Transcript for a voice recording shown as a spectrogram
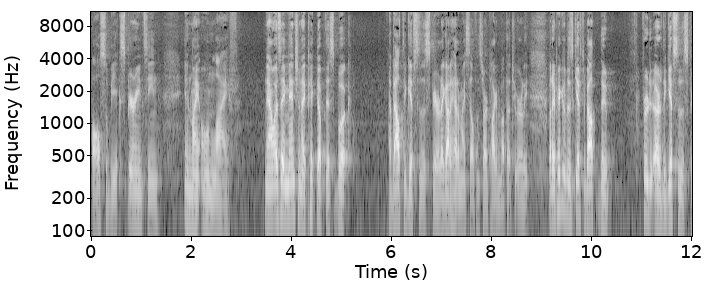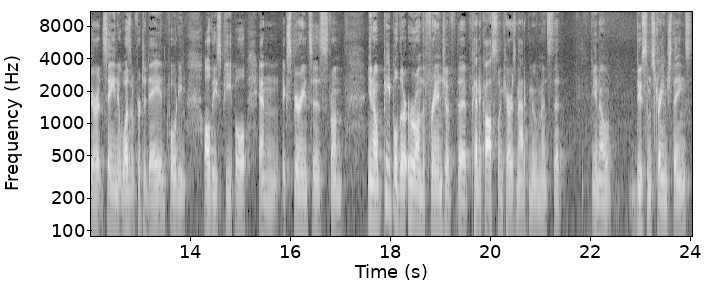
also be experiencing in my own life. Now, as I mentioned, I picked up this book about the gifts of the Spirit. I got ahead of myself and started talking about that too early. But I picked up this gift about the fruit or the gifts of the Spirit, saying it wasn't for today and quoting all these people and experiences from, you know, people that are on the fringe of the Pentecostal and charismatic movements that, you know, do some strange things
